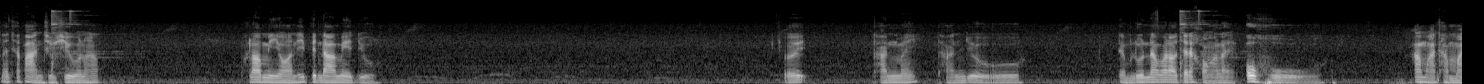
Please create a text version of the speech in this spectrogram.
น่าจะผ่านชิวๆนะครับ เพราะเรามียอนที่เป็นดาเมจอยู่ เฮ้ย ทันไหม ทันอยู่ เดี๋ยวมาลุ้นนะว่าเราจะได้ของอะไร โอ้โหเอามาทำไม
